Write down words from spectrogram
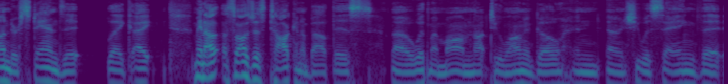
understands it, like I, I mean, I, so I was just talking about this uh, with my mom not too long ago, and uh, she was saying that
